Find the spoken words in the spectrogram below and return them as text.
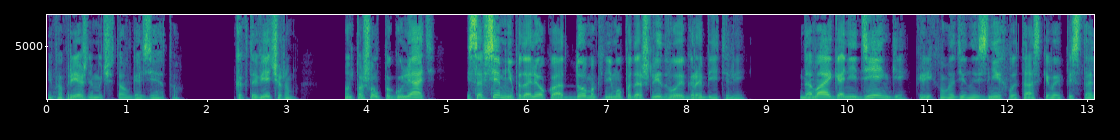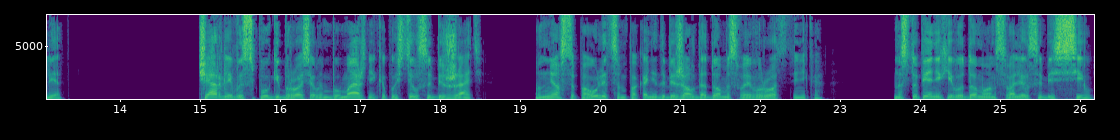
и по-прежнему читал газету. Как-то вечером он пошел погулять, и совсем неподалеку от дома к нему подошли двое грабителей. «Давай, гони деньги!» — крикнул один из них, вытаскивая пистолет. Чарли в испуге бросил им бумажник и пустился бежать. Он несся по улицам, пока не добежал до дома своего родственника. На ступенях его дома он свалился без сил.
